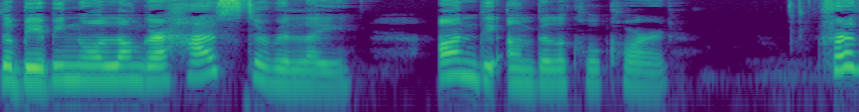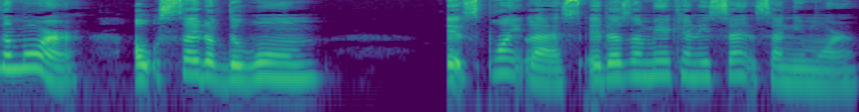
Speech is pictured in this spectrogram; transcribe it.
The baby no longer has to rely on the umbilical cord. Furthermore, outside of the womb, it's pointless. It doesn't make any sense anymore.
